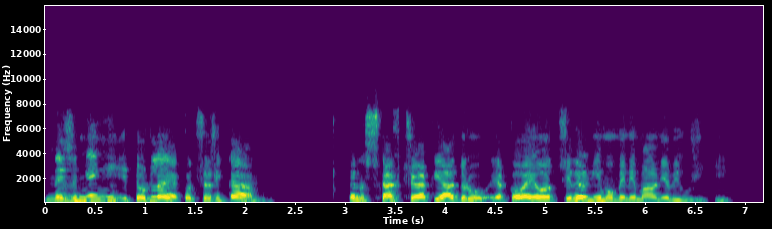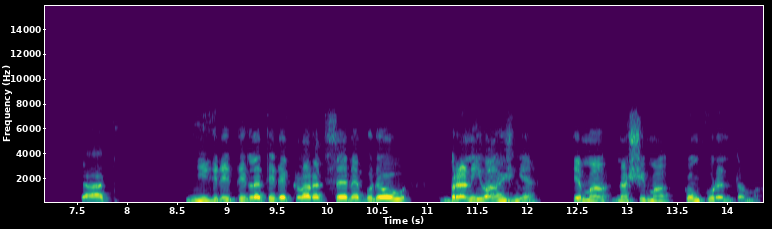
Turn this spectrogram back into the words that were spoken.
nezmění i tohle, jako co říkám, ten vztah třeba k jádru, jako jeho civilnímu minimálně využití, tak nikdy tyhle ty deklarace nebudou braný vážně těma našima konkurentama.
